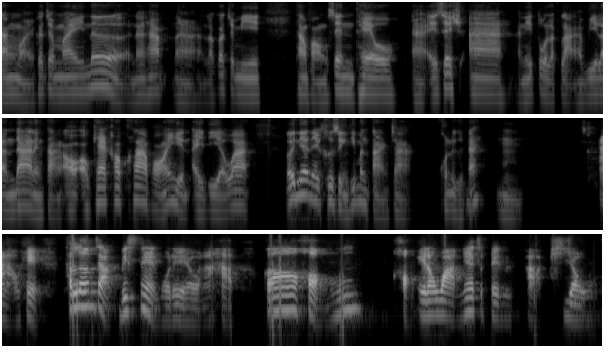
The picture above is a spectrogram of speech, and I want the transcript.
ดังๆหน่อยก็จะ Miner นะครับอ่าแล้วก็จะมีทางฝั่งของ Centel อ่า SHR อันนี้ตัวหลักๆ Viranda ต่างๆ เอาเอาแค่คร่าวๆพอให้เห็นไอเดียว่าเอ้ยเนี่ยเนี่ยคือสิ่งที่มันต่างจากคนอื่นนะอืมอ่าโอเค ถ้าเริ่มจาก business model นะครับ ก็ของ ของเอราวันเนี่ยจะเป็นอ่าเพียวโฮ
